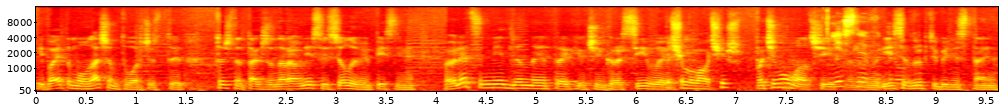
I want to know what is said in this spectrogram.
И поэтому в нашем творчестве точно так же наравне с веселыми песнями появляются медленные треки, очень красивые. Почему молчишь? Почему молчишь? Если например? вдруг. Если вдруг тебе не станет.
